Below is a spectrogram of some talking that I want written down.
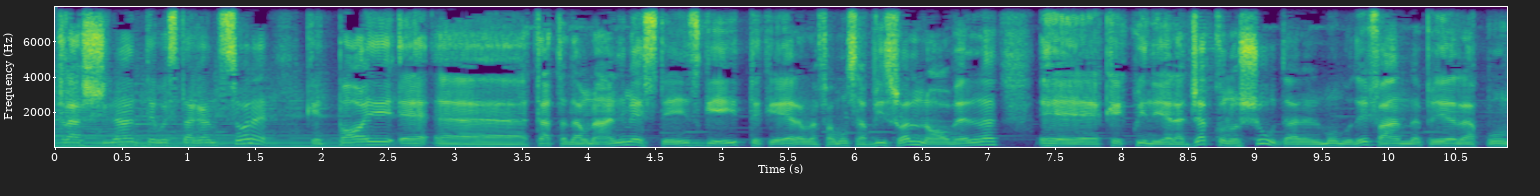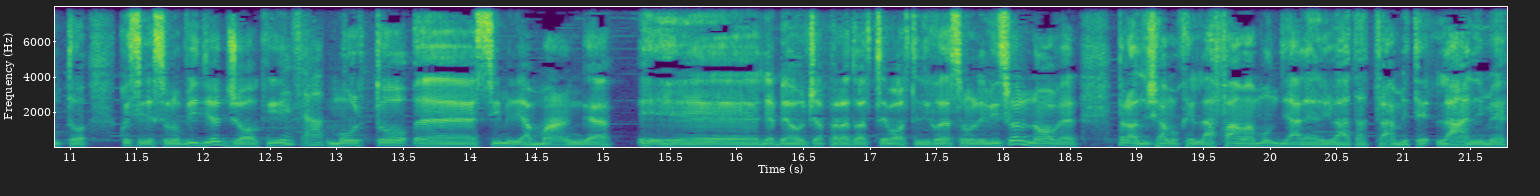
Trascinante questa canzone che poi è eh, tratta da un anime, Stays Gate, che era una famosa visual novel eh, che quindi era già conosciuta nel mondo dei fan per appunto questi che sono videogiochi Esatto. molto eh, simili a manga. E, ne abbiamo già parlato altre volte di cosa sono le visual novel, però diciamo che la fama mondiale è arrivata tramite l'anime.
